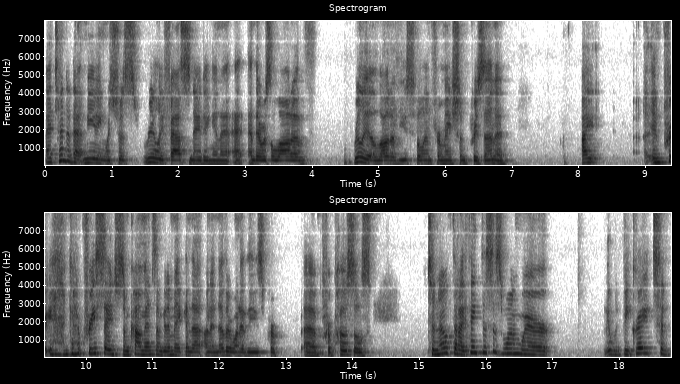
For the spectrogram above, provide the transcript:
I attended that meeting, which was really fascinating, and, I- and there was a lot of, really a lot of useful information presented. I, in pre, I'm going to presage some comments I'm going to make on that- on another one of these pro- uh, proposals. To note that I think this is one where it would be great to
